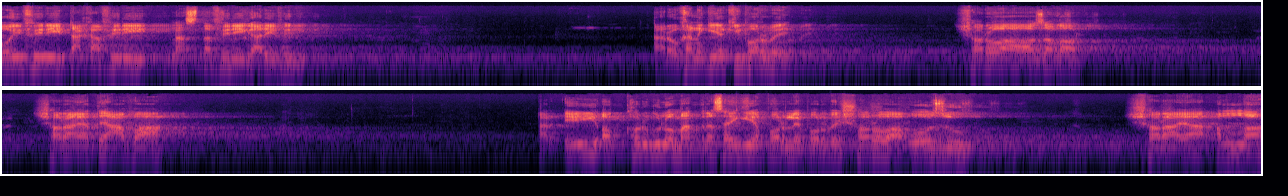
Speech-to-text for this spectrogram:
বই ফিরি, টাকা ফিরি, নাস্তা ফিরি, গাড়ি ফিরি। আর ওখানে গিয়ে কি পড়বে? সরোয়া অজগর, সরায়াতে আফা আর এই অক্ষরগুলো মাদ্রাসায় গিয়ে পড়লে পড়বে সরোয়া ওজু সরায়া আল্লাহ।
